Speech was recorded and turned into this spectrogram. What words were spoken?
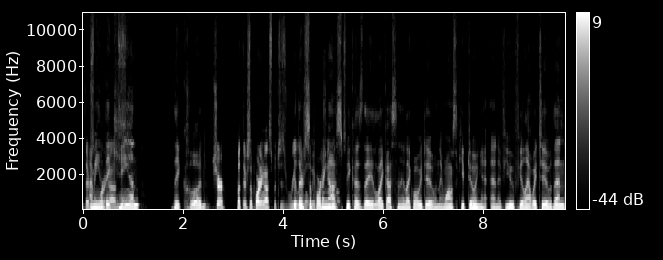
they're. I mean, they us. can. They could. Sure, but they're supporting us, which is really. but they're supporting us most. because they like us and they like what we do and they want us to keep doing it. And if you feel that way too, then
